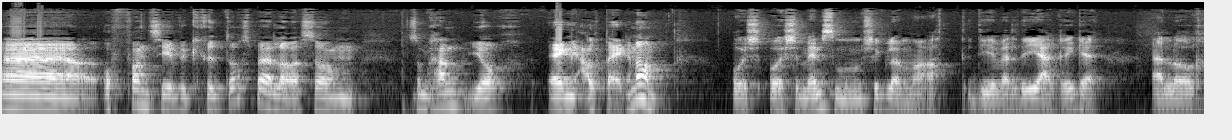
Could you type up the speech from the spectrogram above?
eh, offensive krydderspillere som, som kan gjøre egentlig alt på egen hånd. Og, og ikke minst må vi ikke glemme at de er veldig gjerrige. Eller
